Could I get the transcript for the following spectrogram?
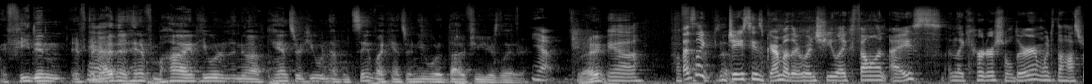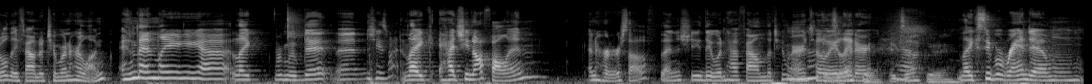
If he didn't, if the Yeah. guy didn't hit him from behind, he wouldn't have cancer. He wouldn't have been saved by cancer, and he would have died a few years later. Yeah. Right? Yeah. That's like that? JC's grandmother when she like fell on ice and like hurt her shoulder and went to the hospital. They found a tumor in her lung and then like uh, like removed it and she's fine. Like had she not fallen and hurt herself, then she they wouldn't have found the tumor until way Exactly. later. Exactly. Like super random,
